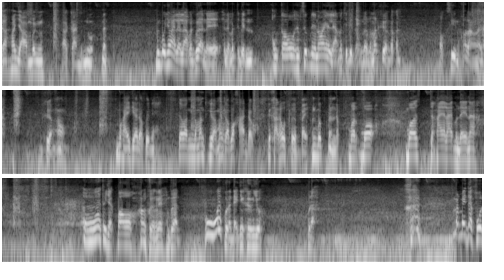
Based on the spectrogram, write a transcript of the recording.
จะพยายามเบิงอาการมันอยู่นั่นมันบ่ย่อยเลยล่ะเพื่อนๆเนี่ยอันนี้มันจะเป็นองเกาซึบๆน้อยๆแหละมันจะเป็นออกน้ำมันเครื่องดอกกัน ออกซีนข้อหลังนั่นแหละเครื่องเฮาบ่ให้เทียดอกตัวนี้แต่ว่าน้ำมันเครื่องมันก็บ่ขาดดอกไม่ขาดเท่าเติมไปมันบ่นั่นดอกบ่บ่ บ่จะให้อะไรมันได้นะ เออตัวอยากเป่าห้างเผืองเลยเพื่อนโอ้ยฝุ่นอันแดงยิ่งคืงอยู่ฝุ่นอะ มันไม่แต่ฝุ่น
